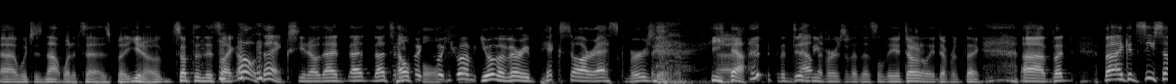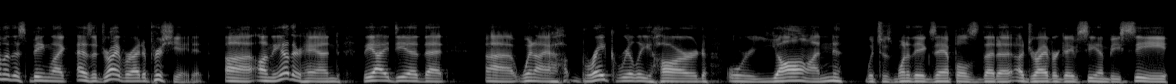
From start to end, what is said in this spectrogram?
uh, which is not what it says, but you know, something that's like, oh, thanks, you know, that that that's helpful. You, you have you have a very Pixar esque version. yeah, uh, the Disney version of this will be a totally different thing. Uh, but but I could see some of this being like, as a driver, I'd appreciate it. Uh, on the other hand, the idea that uh, when I brake really hard or yawn, which is one of the examples that a, a, driver gave CNBC,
